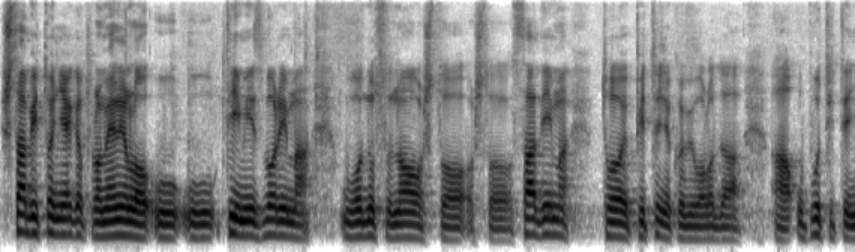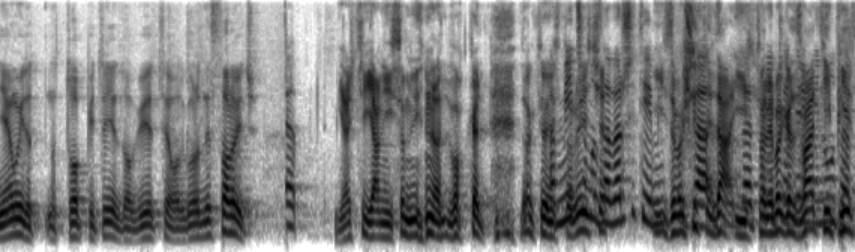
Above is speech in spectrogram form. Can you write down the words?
šta bi to njega promenilo u, u tim izborima u odnosu na ovo što, što sad ima, to je pitanje koje bi volio da a, uputite njemu i da na to pitanje dobijete odgovor od Nestorovića. Ja, ću, ja nisam ni advokat doktora Nestorovića. A mi ćemo završiti završite, da, i treba ga zvati i pijati,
